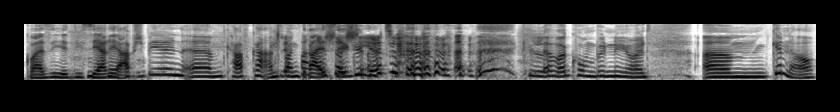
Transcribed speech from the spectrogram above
quasi die Serie abspielen. Ähm, Kafka Anfang Clever 30. recherchiert. Clever kombiniert. Ähm, genau.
